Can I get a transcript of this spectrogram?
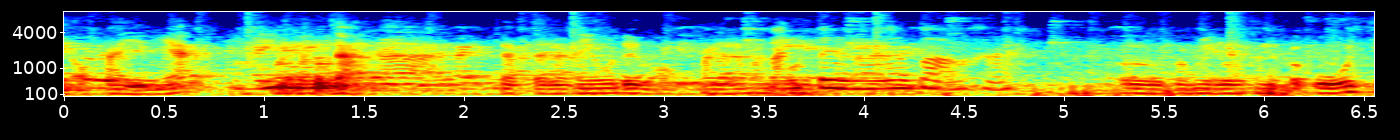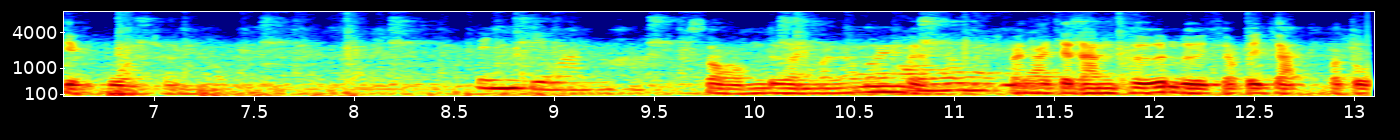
นออกไปอย่างเงี้ย มันมันจับจับแต่ละนิ้วดึงออกไปแล้วมันมันโดนตึงหรือเปล่าคะเออก็ไม่รู้ทันก็โอ้เจ็บปวดจนเป็นกี่วันแล้วคะ สองเดือนมาแล้วมันแบบเวลาจะดันพื้นหรือจะไปจับประตู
